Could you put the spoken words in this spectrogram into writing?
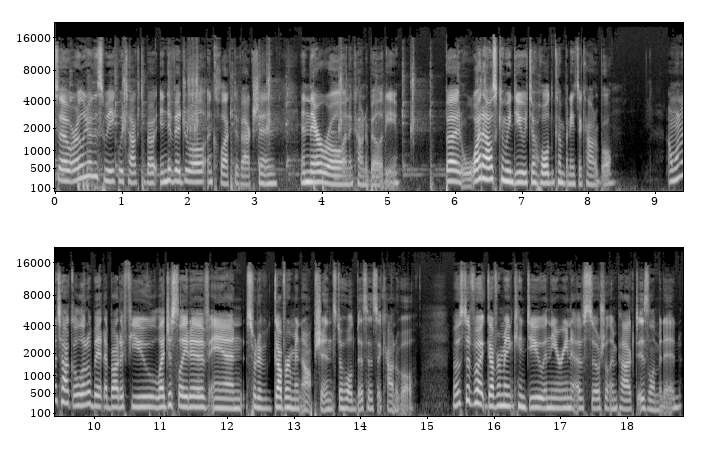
So, earlier this week, we talked about individual and collective action and their role in accountability. But what else can we do to hold companies accountable? I want to talk a little bit about a few legislative and sort of government options to hold business accountable. Most of what government can do in the arena of social impact is limited,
